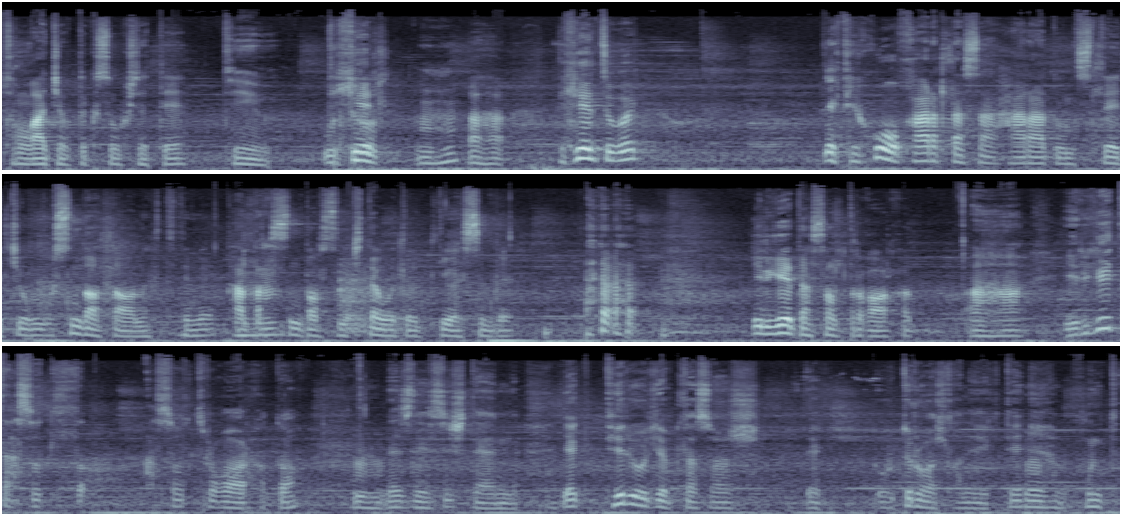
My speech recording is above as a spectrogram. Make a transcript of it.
тунгааж явдаг гэсэн үг шүү дээ тийм. Өдөр аа. Тэгэхээр зүгээр яг тэрхүү ухаарлаасаа хараад үнслээ чи өнгөрсөн 7 хоногт тийм ээ талархсан дурсамжтай үйл явдал яасан бэ? Эргээд асуулт руугаа ороход Аха. Эргээд асуудал асуулт руугаа орохдоо нэс нэсэн штэ. Яг тэр үйл явдлаас хойш яг өдөр болгоныг тий хүнд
